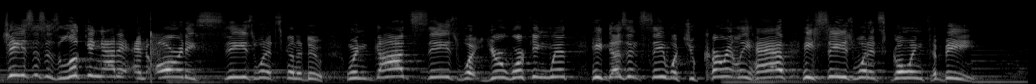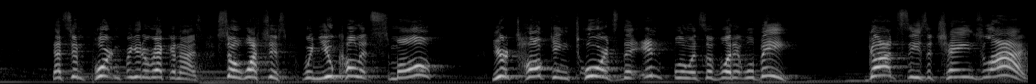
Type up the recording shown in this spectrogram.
Jesus is looking at it and already sees what it's going to do. When God sees what you're working with, He doesn't see what you currently have, He sees what it's going to be. That's important for you to recognize. So, watch this. When you call it small, you're talking towards the influence of what it will be. God sees a changed life.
